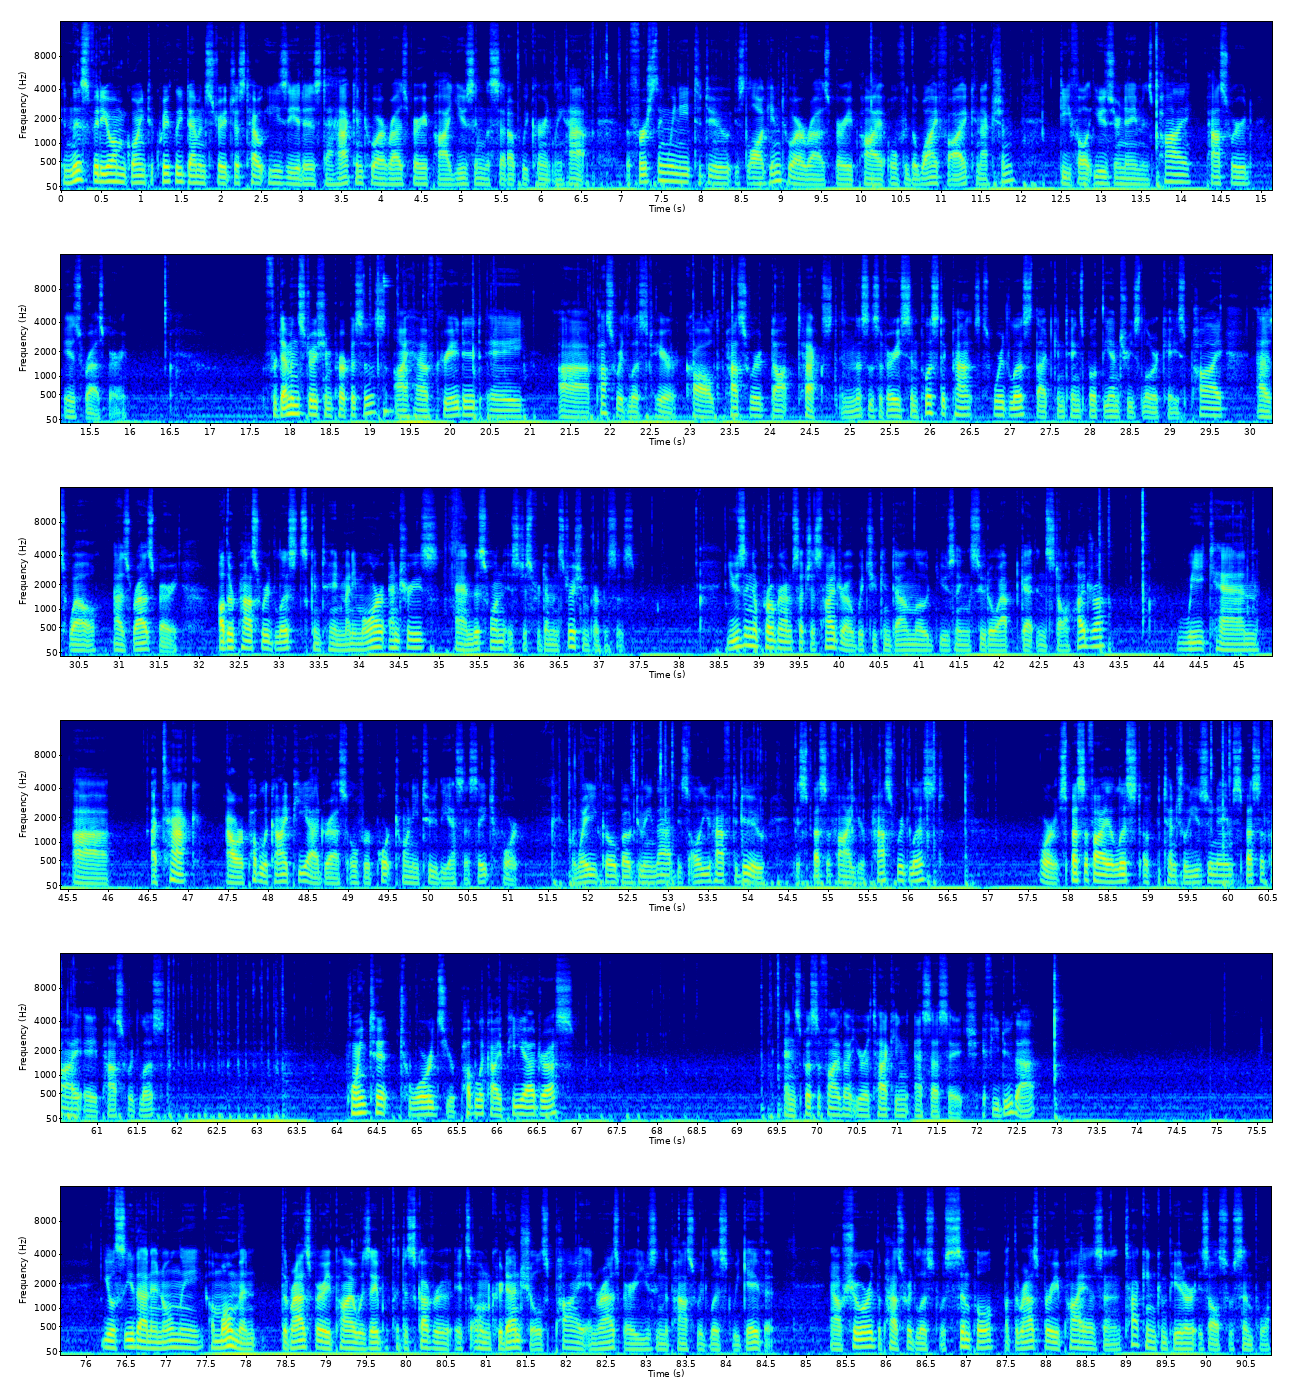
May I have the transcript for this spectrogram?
In this video I'm going to quickly demonstrate just how easy it is to hack into our Raspberry Pi using the setup we currently have. The first thing we need to do is log into our Raspberry Pi over the Wi-Fi connection. Default username is Pi, password is Raspberry. For demonstration purposes, I have created a uh, password list here called password.txt and this is a very simplistic password list that contains both the entries lowercase pi as well as raspberry. Other password lists contain many more entries and this one is just for demonstration purposes. Using a program such as Hydra, which you can download using sudo apt-get install Hydra, we can uh, attack our public IP address over port 22, the SSH port. The way you go about doing that is all you have to do is specify your password list or specify a list of potential usernames, specify a password list, point it towards your public IP address, and specify that you're attacking SSH. If you do that, you'll see that in only a moment the Raspberry Pi was able to discover its own credentials, Pi and Raspberry, using the password list we gave it. Now sure, the password list was simple, but the Raspberry Pi as an attacking computer is also simple.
